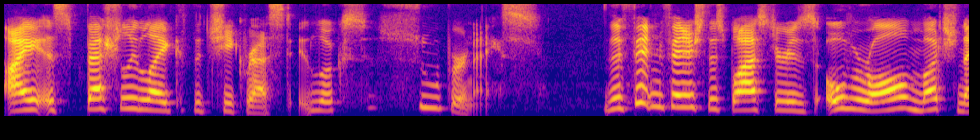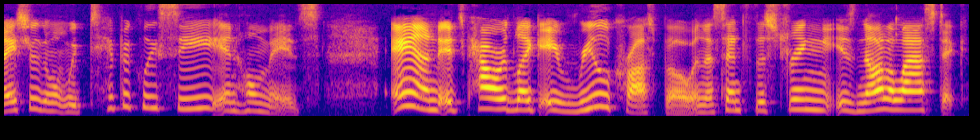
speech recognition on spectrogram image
I especially like the cheek rest. It looks super nice. The fit and finish this blaster is overall much nicer than what we typically see in homemades. And it's powered like a real crossbow in the sense the string is not elastic.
